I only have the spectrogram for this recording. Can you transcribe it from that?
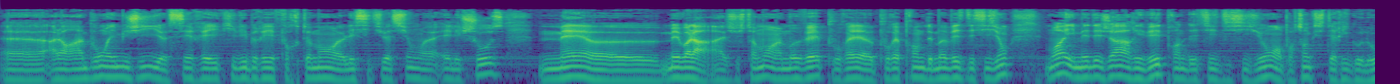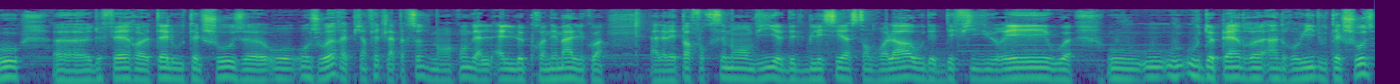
Alors un bon MJ c'est rééquilibrer fortement les situations et les choses, mais mais voilà, justement un mauvais pourrait pourrait prendre de mauvaises décisions. Moi, il m'est déjà arrivé prendre des décisions en pensant que c'était rigolo de faire telle ou telle chose aux, joueurs, et puis en fait la personne, je me rends compte, elle, le prenait mal quoi. Elle n'avait pas forcément envie d'être blessée à cet endroit-là ou d'être défigurée ou, de perdre un droïde ou telle chose.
